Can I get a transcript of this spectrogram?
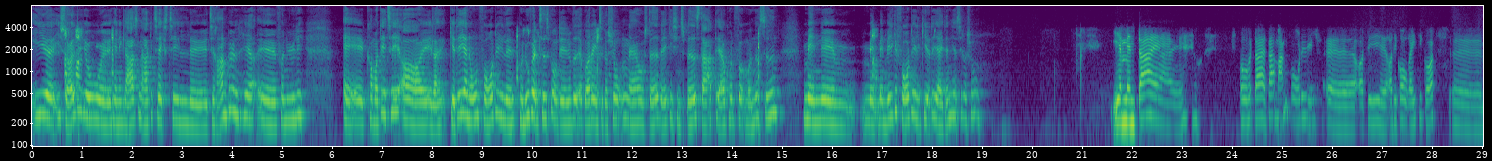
I, øh, I solgte jo øh, Henning Larsen Arkitekt til, øh, til Rambøl her øh, for nylig. Øh, kommer det til at, eller giver det jer nogen fordele på nuværende tidspunkt? Det, nu ved jeg godt, at integrationen er jo stadigvæk i sin spæde start. Det er jo kun få måneder siden. Men, øh, men, men hvilke fordele giver det jer i den her situation? Jamen, der er, øh, og der, der er mange fordele, øh, og, det, og det går rigtig godt. Øh,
